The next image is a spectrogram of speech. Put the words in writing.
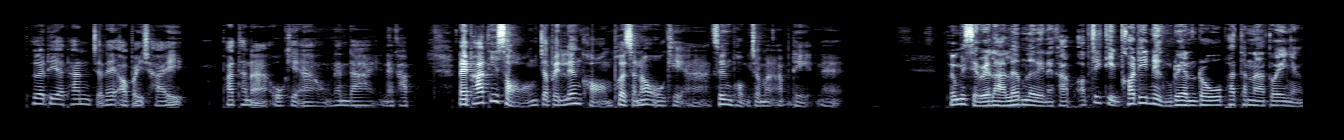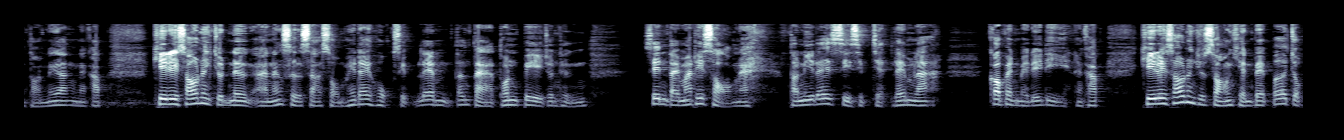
เพื่อที่ท่านจะได้เอาไปใช้พัฒนา OKR ของท่านได้นะครับ ในพาร์ทที่ 2 จะเป็นเรื่องของ Personal OKR ซึ่งผมจะมาอัปเดตนะฮะ เพื่อไม่เสียเวลาเริ่มเลยนะครับ Objective ข้อที่ 1 เรียนรู้พัฒนาตัวเองอย่างต่อเนื่องนะครับ Key Result 1.1 อ่านหนังสือสะสมให้ได้ 60 เล่ม ตั้งแต่ต้นปีจนถึงสิ้นไตรมาสที่ 2 นะ ตอนนี้ได้ 47 เล่มแล้วก็เป็นไปได้ดีนะครับ Key Result 1.2 เขียน paper จบ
